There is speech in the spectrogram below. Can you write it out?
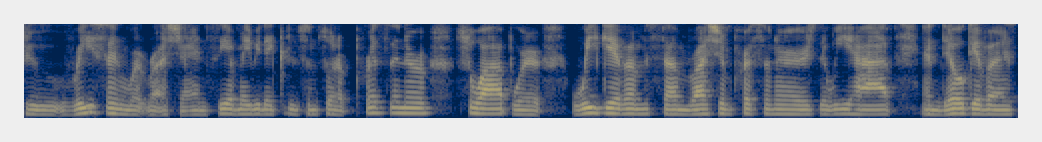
to reason with Russia and see if maybe they could do some sort of prisoner swap where we give them some Russian prisoners that we have and they'll give us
